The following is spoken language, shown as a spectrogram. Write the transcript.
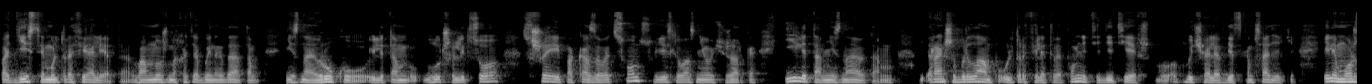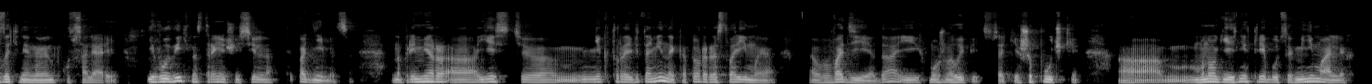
под действием ультрафиолета. Вам нужно хотя бы иногда, там, не знаю, руку или там лучше лицо с шеи показывать солнцу, если у вас не очень жарко. Или там, не знаю, там, раньше были лампы ультрафиолетовые, помните, детей обучали в детском садике. Или можно зайти на минутку в солярий. И вы увидите, настроение очень сильно поднимется. Например, а, есть э, некоторые витамины, которые растворимые в воде, да, и их можно выпить, всякие шипучки. А, многие из них требуются в минимальных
